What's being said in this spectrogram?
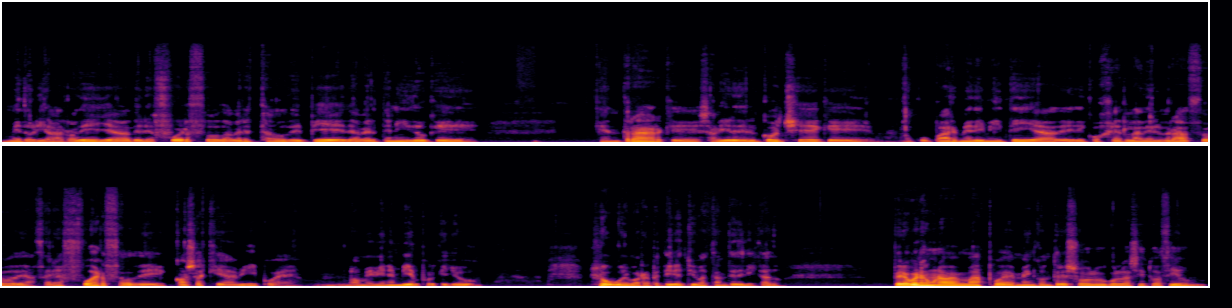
me dolía la rodilla del esfuerzo, de haber estado de pie, de haber tenido que, entrar, que salir del coche, que ocuparme de mi tía, de, de, cogerla del brazo, de hacer esfuerzos, de cosas que a mí pues no me vienen bien porque yo lo vuelvo a repetir, estoy bastante delicado. Pero bueno, una vez más pues me encontré solo con la situación,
